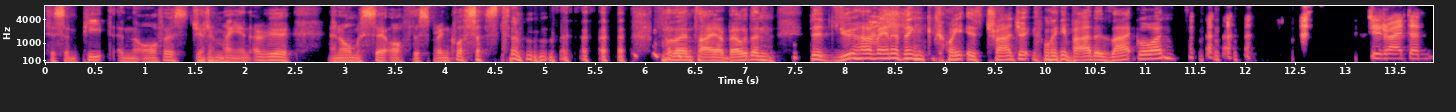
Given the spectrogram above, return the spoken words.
to St. Pete in the office during my interview, and almost set off the sprinkler system for the entire building. Did you have anything quite as tragically bad as that going? you know, I did,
